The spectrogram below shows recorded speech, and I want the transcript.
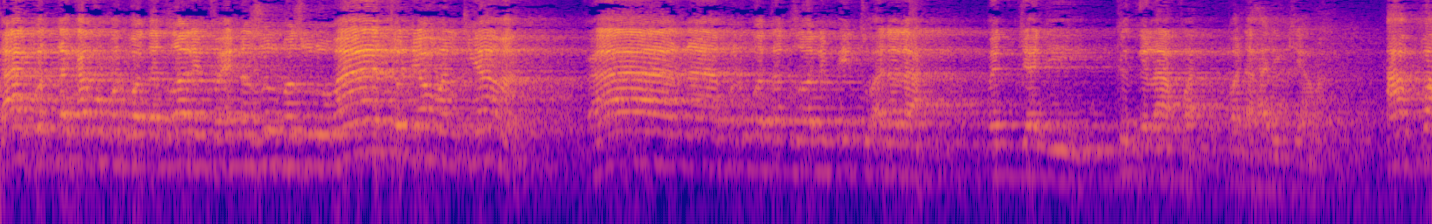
Takutlah kamu perbuatan zalim fa inna zulma zulumatun yaumal qiyamah. Karena perbuatan zalim itu adalah menjadi kegelapan pada hari kiamat. Apa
